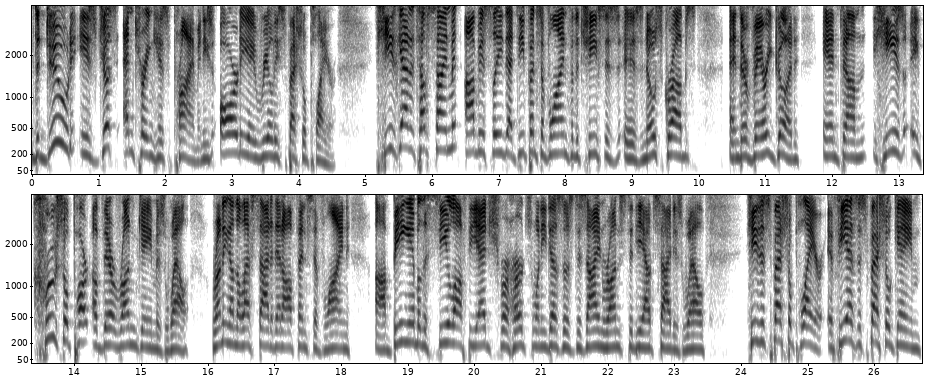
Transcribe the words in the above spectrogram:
The dude is just entering his prime, and he's already a really special player. He's got a tough assignment. Obviously, that defensive line for the Chiefs is is no scrubs, and they're very good. And um, he's a crucial part of their run game as well, running on the left side of that offensive line. Uh, being able to seal off the edge for Hurts when he does those design runs to the outside as well. He's a special player. If he has a special game,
